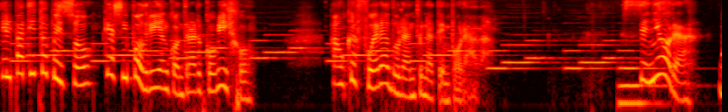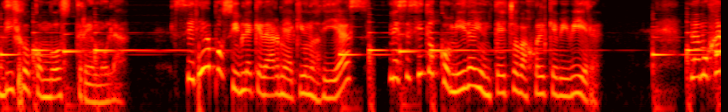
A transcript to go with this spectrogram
El patito pensó que así podría encontrar cobijo, aunque fuera durante una temporada. Señora, dijo con voz trémula. ¿Sería posible quedarme aquí unos días? Necesito comida y un techo bajo el que vivir. La mujer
